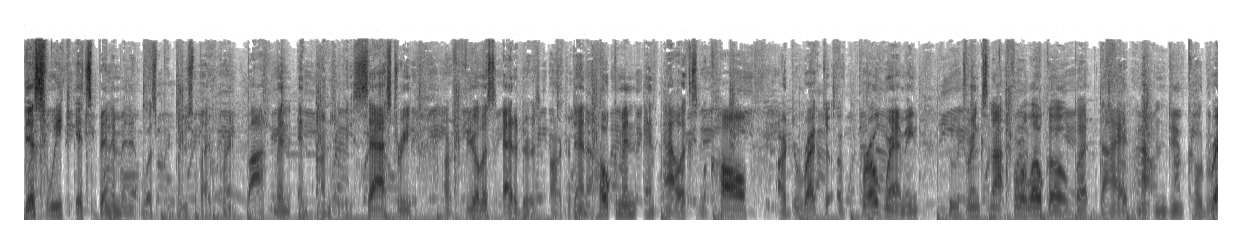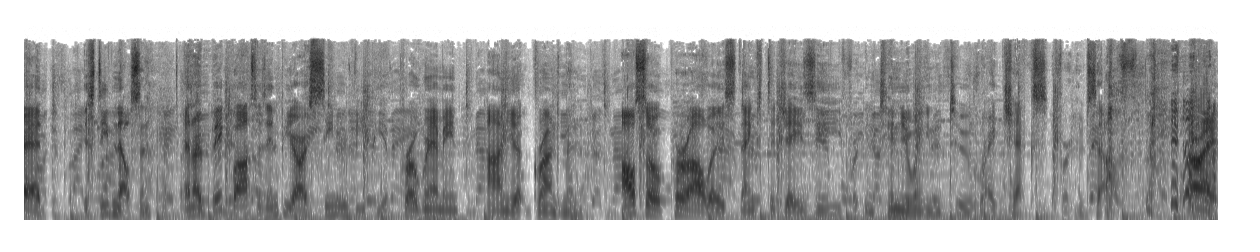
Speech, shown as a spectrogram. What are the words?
This week, It's Been a Minute was produced by Brent Baughman and Anjali Sastry. Our fearless editors are Jordana Hochman and Alex McCall. Our director of programming, who drinks not Four Loco but Diet Mountain Dew Code Red, is Steve Nelson. And our big boss is NPR's senior VP of programming, Anya Grundmann. Also, per always, thanks to Jay Z for continuing to write checks for himself. All right,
